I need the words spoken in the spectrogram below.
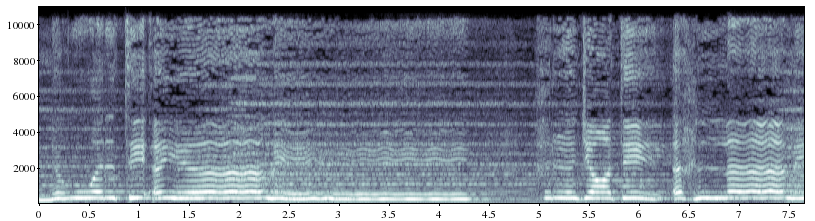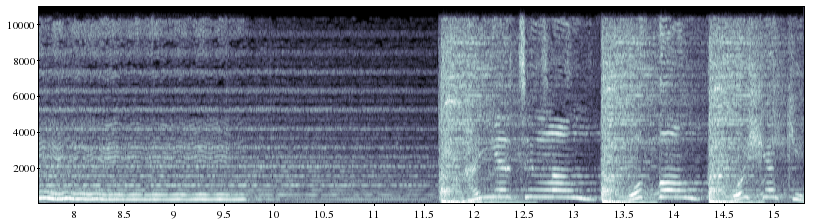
نورتي أيامي. رجعتي أحلامي. هيرت اللون والضم والشكل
